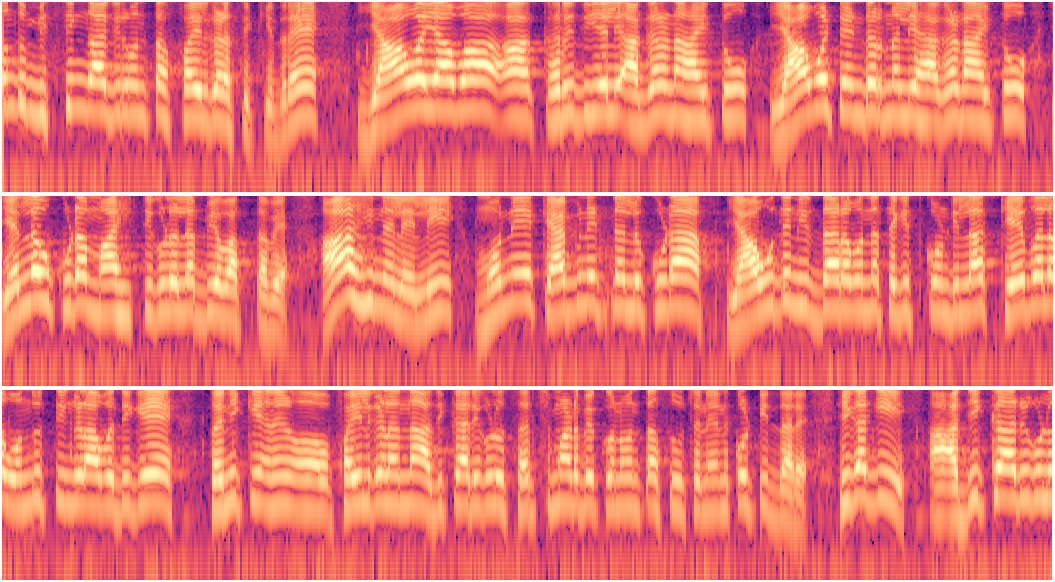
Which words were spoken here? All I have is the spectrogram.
ಒಂದು ಮಿಸ್ಸಿಂಗ್ ಆಗಿರುವಂತಹ ಫೈಲ್ಗಳು ಸಿಕ್ಕಿದ್ರೆ ಯಾವ ಯಾವ ಖರೀದಿಯಲ್ಲಿ ಹಗರಣ ಆಯಿತು, ಯಾವ ಟೆಂಡರ್ನಲ್ಲಿ ಹಗರಣ ಆಯಿತು, ಎಲ್ಲವೂ ಕೂಡ ಮಾಹಿತಿಗಳು ಲಭ್ಯವಾಗ್ತವೆ. ಆ ಹಿನ್ನೆಲೆಯಲ್ಲಿ ಮೊನ್ನೆ ಕ್ಯಾಬಿನೆಟ್ನಲ್ಲೂ ಕೂಡ ಯಾವುದೇ ನಿರ್ಧಾರವನ್ನ ತೆಗೆದುಕೊಂಡಿಲ್ಲ. ಕೇವಲ ಒಂದು ತಿಂಗಳ ಅವಧಿಗೆ ತನಿಖೆ ಫೈಲ್ ಫೈಲ್ಗಳನ್ನ ಅಧಿಕಾರಿಗಳು ಸರ್ಚ್ ಮಾಡಬೇಕು ಅನ್ನುವಂತ ಸೂಚನೆಯನ್ನು ಕೊಟ್ಟಿದ್ದಾರೆ. ಹೀಗಾಗಿ ಆ ಅಧಿಕಾರಿಗಳು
